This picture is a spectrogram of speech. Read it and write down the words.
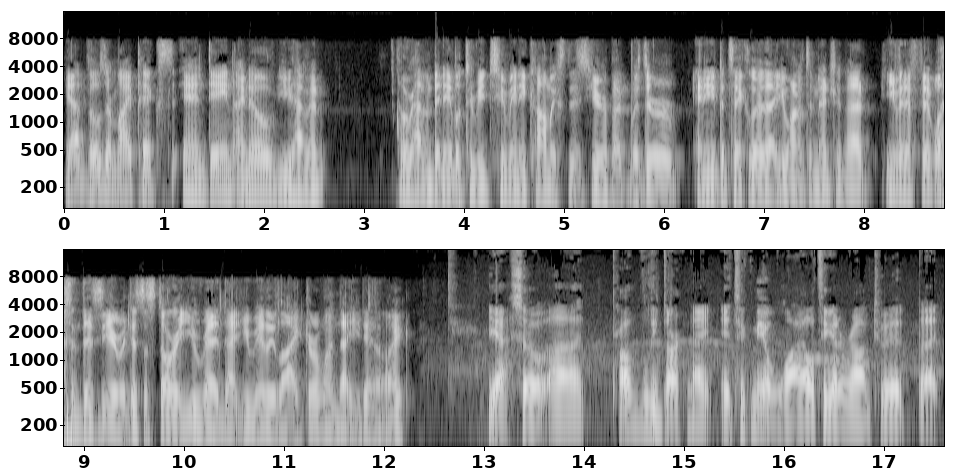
yeah, those are my picks. And Dane, I know you haven't or haven't been able to read too many comics this year, but was there any in particular that you wanted to mention that even if it wasn't this year, but just a story you read that you really liked or one that you didn't like? Yeah, so uh, probably Dark Night. It took me a while to get around to it, but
